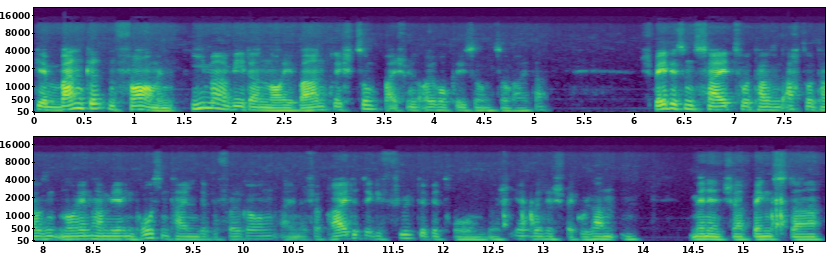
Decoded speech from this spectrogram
gewandelten Formen immer wieder neu Bahn bricht, zum Beispiel Eurokrise und so weiter. Spätestens seit 2008, 2009 haben wir in großen Teilen der Bevölkerung eine verbreitete, gefühlte Bedrohung durch irgendwelche Spekulanten, Manager, Bankster,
